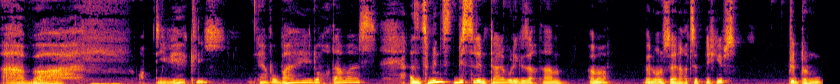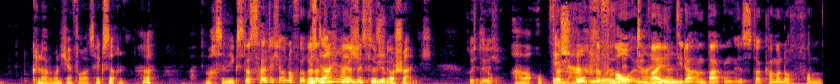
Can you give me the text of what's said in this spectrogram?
Aber ob die wirklich, ja, wobei doch damals, also zumindest bis zu dem Teil, wo die gesagt haben, hör mal, wenn du uns dein Rezept nicht gibst, dann klagen wir dich einfach als Hexe an. Ha, machst du nichts. Das halte ich auch noch für relativ dahin realistisch. Für sehr ja. wahrscheinlich. Richtig. So, aber ob der Verschrobene Frau im Wald, die da am Backen ist, da kann man doch von,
